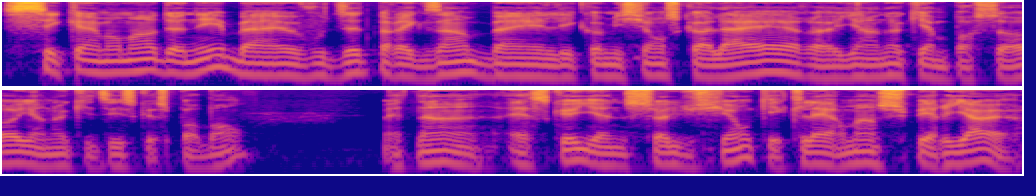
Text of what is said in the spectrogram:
c'est qu'à un moment donné, ben, vous dites, par exemple, ben, les commissions scolaires, il y en a qui aiment pas ça, il y en a qui disent que c'est pas bon. Maintenant, est-ce qu'il y a une solution qui est clairement supérieure?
